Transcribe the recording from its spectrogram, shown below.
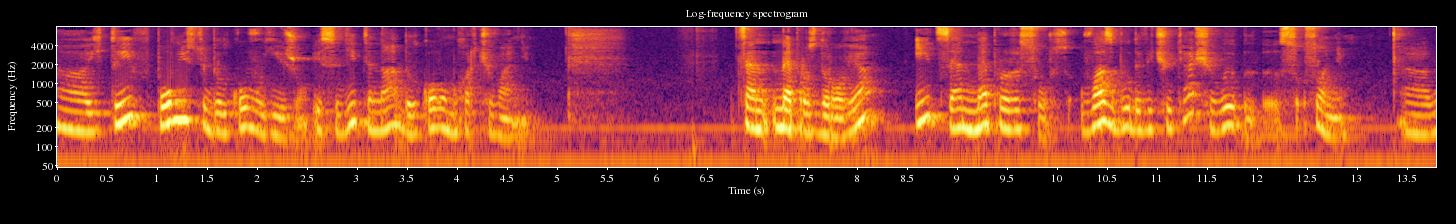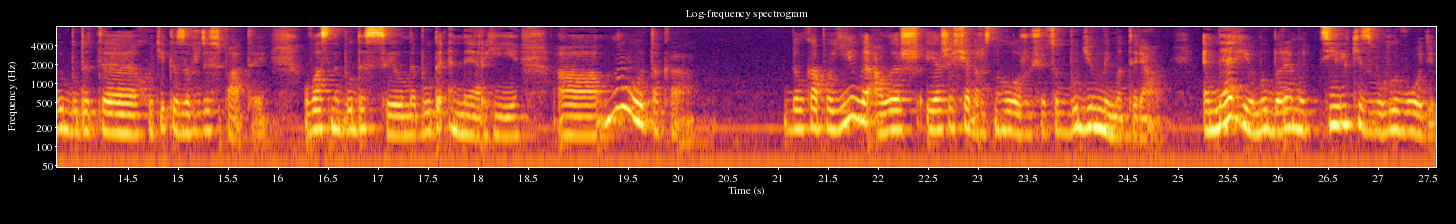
е, йти в повністю білкову їжу і сидіти на білковому харчуванні. Це не про здоров'я і це не про ресурс. У вас буде відчуття, що ви е, сонні. Ви будете хотіти завжди спати. У вас не буде сил, не буде енергії. Ну, така білка поїли, але ж я ж ще раз наголошую, що це будівний матеріал. Енергію ми беремо тільки з вуглеводів,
